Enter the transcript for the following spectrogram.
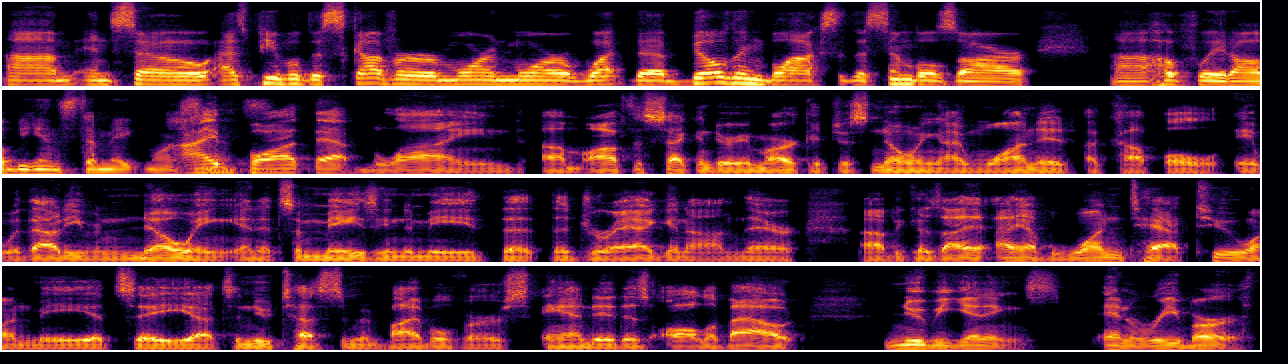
Um, and so as people discover more and more what the building blocks of the symbols are, uh, hopefully it all begins to make more sense. I bought that blind um, off the secondary market, just knowing I wanted a couple eh, without even knowing. And it's amazing to me that the dragon on there, uh, because I, I have one tattoo on me. It's a uh, it's a New Testament Bible verse, and it is all about new beginnings and rebirth.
